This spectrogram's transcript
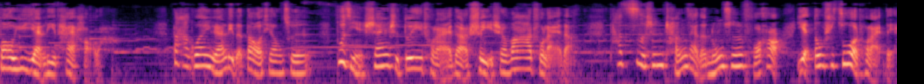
宝玉眼力太好了，大观园里的稻香村。不仅山是堆出来的，水是挖出来的，它自身承载的农村符号也都是做出来的呀。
